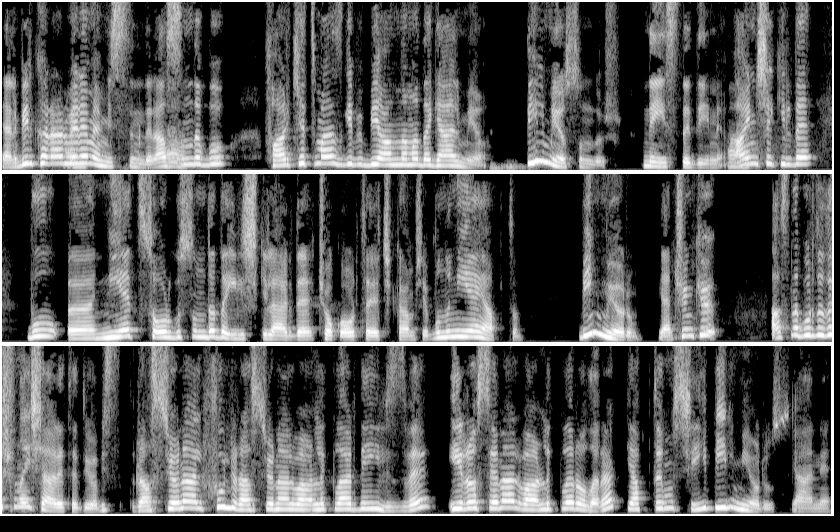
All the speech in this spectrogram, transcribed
Yani bir karar verememişsindir. Aslında bu fark etmez gibi bir anlama da gelmiyor. Bilmiyorsundur ne istediğini. Aynı şekilde bu e, niyet sorgusunda da ilişkilerde çok ortaya çıkan bir şey. Bunu niye yaptın? Bilmiyorum. Yani çünkü aslında burada da şuna işaret ediyor. Biz rasyonel, full rasyonel varlıklar değiliz ve irrasyonel varlıklar olarak yaptığımız şeyi bilmiyoruz. Yani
